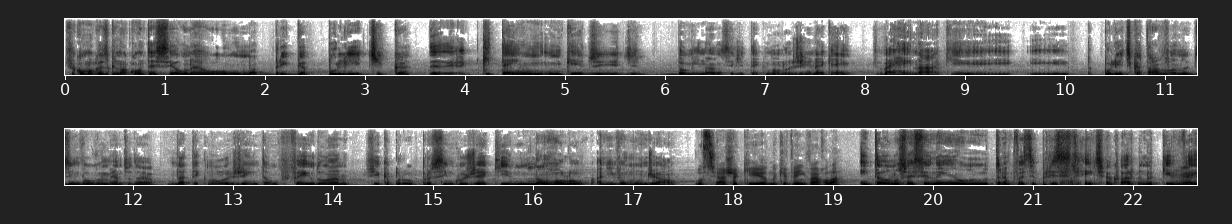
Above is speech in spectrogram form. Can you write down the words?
ficou uma coisa que não aconteceu, né, uma briga política eh, que tem um, um quê de, de dominância de tecnologia, né, quem que vai reinar aqui, e, e política travando o desenvolvimento da, da tecnologia, então feio do ano fica pro, pro 5G que não rolou a nível mundial. Você acha que ano que vem vai rolar? Então, eu não sei se nem o Trump vai ser presidente agora no que vem.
